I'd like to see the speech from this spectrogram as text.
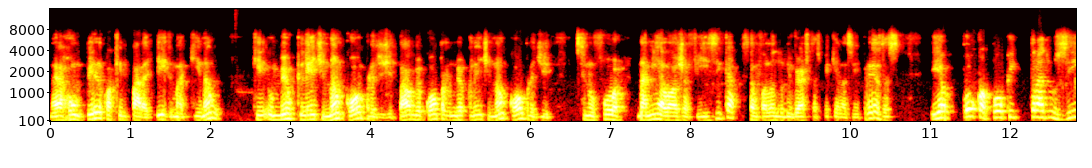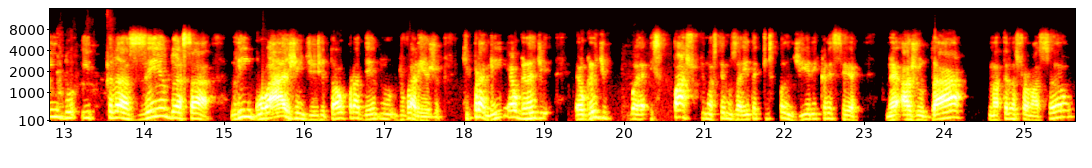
né, romper com aquele paradigma que não que o meu cliente não compra digital, meu compra, meu cliente não compra de se não for na minha loja física, estamos falando do universo das pequenas empresas, e pouco a pouco ir traduzindo e trazendo essa linguagem digital para dentro do, do, varejo, que para mim é o grande, é o grande é, espaço que nós temos ainda que expandir e crescer, né? ajudar na transformação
